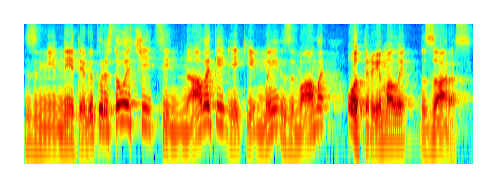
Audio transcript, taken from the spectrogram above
змінити, використовуючи ці навики, які ми з вами отримали зараз.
